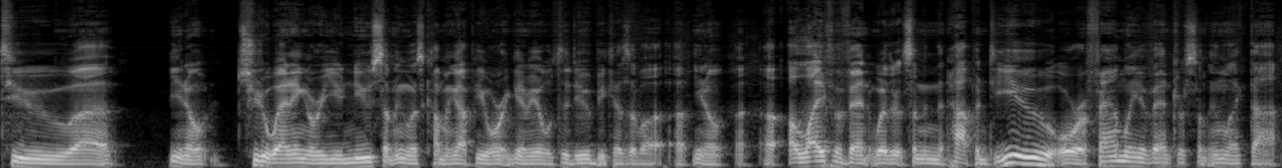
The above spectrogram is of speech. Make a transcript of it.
to uh, you know shoot a wedding, or you knew something was coming up you weren't going to be able to do because of a, a you know a, a life event, whether it's something that happened to you or a family event or something like that.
